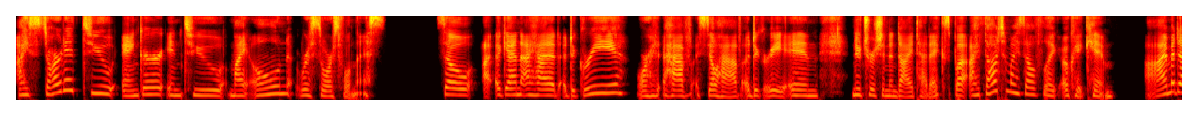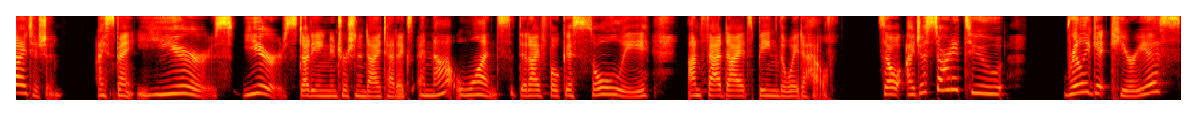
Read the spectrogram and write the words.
I started to anchor into my own resourcefulness. So again, I had a degree or have, I still have a degree in nutrition and dietetics, but I thought to myself, like, okay, Kim, I'm a dietitian. I spent years, years studying nutrition and dietetics, and not once did I focus solely on fad diets being the way to health. So I just started to really get curious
